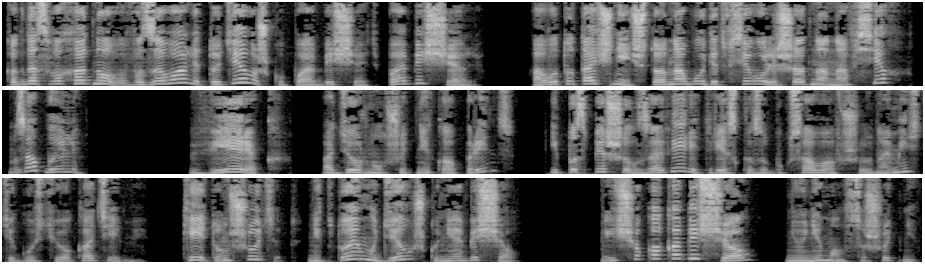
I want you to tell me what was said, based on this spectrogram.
Когда с выходного вызывали, то девушку пообещать пообещали. А вот уточнить, что она будет всего лишь одна на всех, Забыли. Верек, одернул шутника принц и поспешил заверить резко забуксовавшую на месте гостью Академии. Кейт, он шутит, никто ему девушку не обещал. Еще как обещал, не унимался шутник.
